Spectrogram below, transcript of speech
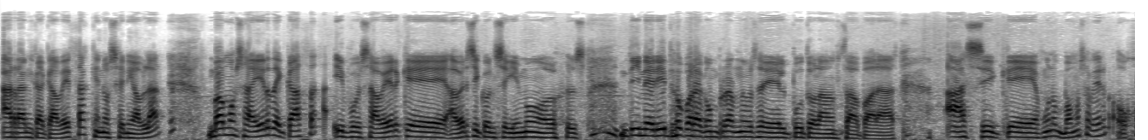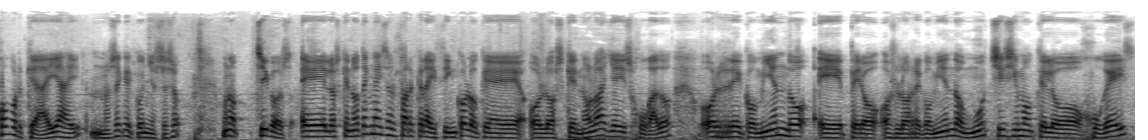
arranca cabezas, que no sé ni hablar. Vamos a ir de caza y pues a ver que a ver si conseguimos dinerito para comprarnos el puto lanzapalas. Así que bueno, vamos a ver, ojo porque ahí hay, no sé qué coño es eso. Bueno, chicos, eh, los que no tengáis el Far Cry 5 lo que o los que no lo hayáis jugado, os recomiendo, eh, pero os lo recomiendo muchísimo que lo juguéis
